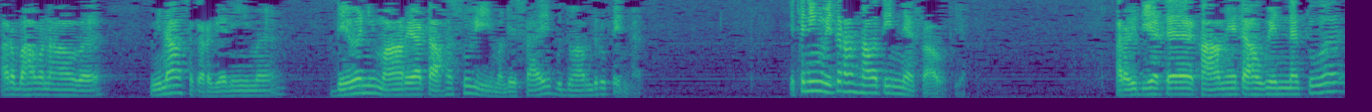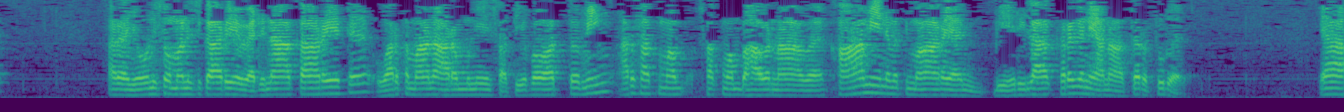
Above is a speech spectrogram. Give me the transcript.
අර භාවනාව විනාශ කර ගැනීම දෙවනි මායයට අහසු වීම ලෙසයි බුදුහාමුදුරු පෙන්වන්නේ. එතනින් විතරක් නවතින්නේ නැහැ ශ්‍රාවකයා. අර විදිහට කාමයට අහු වෙන්නේ නැතුව අර යෝනිසෝ මනසිකාර්යය වැඩෙන ආකාරයට වර්තමාන අරමුණේ සතිය පවත්වමින් අර සක්ම සක්මන් භාවනාව කාමයේ නැමැති මායයන් බේරිලා කරගෙන යන අතරතුර. එයා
